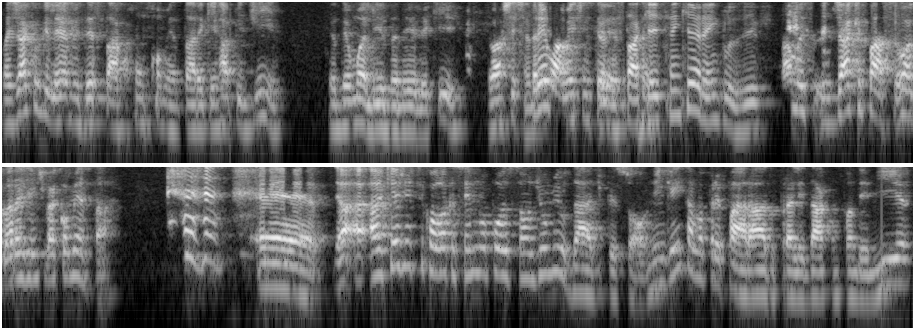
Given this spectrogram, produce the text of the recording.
mas já que o Guilherme destacou um comentário aqui rapidinho, eu dei uma lida nele aqui, eu acho extremamente interessante. Eu destaquei sem querer, inclusive. Não, mas já que passou, agora a gente vai comentar. É, aqui a gente se coloca sempre numa posição de humildade, pessoal. Ninguém estava preparado para lidar com pandemia,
